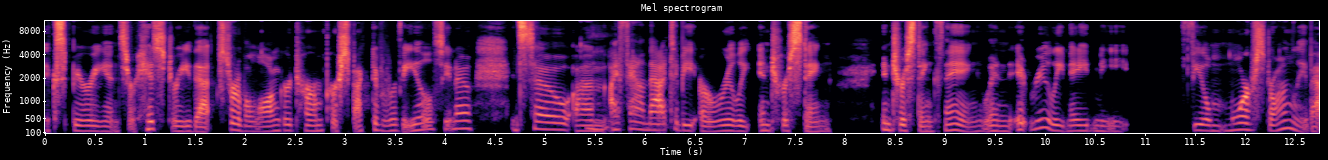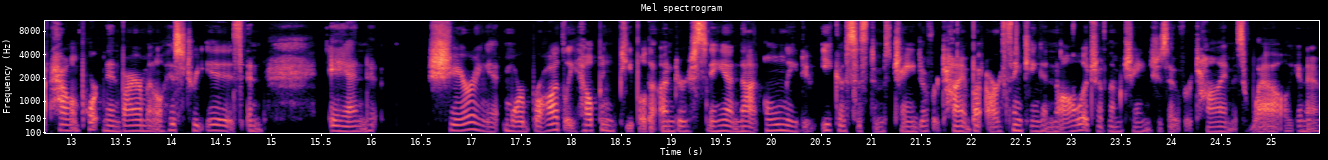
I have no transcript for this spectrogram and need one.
experience or history that sort of a longer term perspective reveals, you know? And so um, mm. I found that to be a really interesting interesting thing when it really made me feel more strongly about how important environmental history is and and sharing it more broadly helping people to understand not only do ecosystems change over time but our thinking and knowledge of them changes over time as well you know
